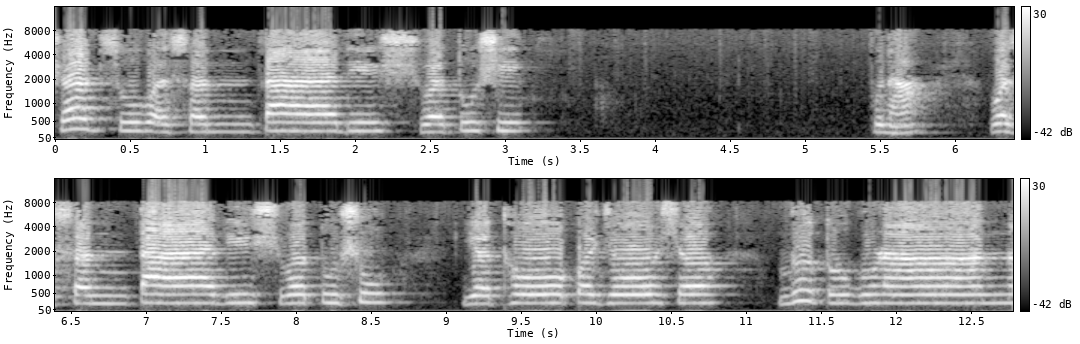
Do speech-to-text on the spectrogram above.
षड्सु वसन्तादिष्वतुषि पुनः वसन्तादिष्वतुषु यथोपजोष मृतुगुणान्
